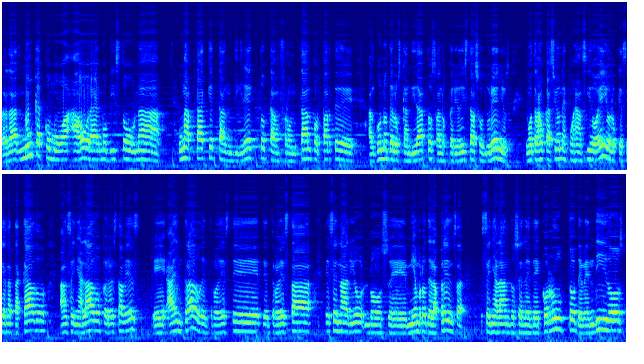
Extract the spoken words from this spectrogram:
¿verdad? Nunca como ahora hemos visto una, un ataque tan directo, tan frontal por parte de algunos de los candidatos a los periodistas hondureños. En otras ocasiones pues han sido ellos los que se han atacado, han señalado, pero esta vez eh, ha entrado dentro de este dentro de esta escenario los eh, miembros de la prensa señalándosele de corruptos, de vendidos,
